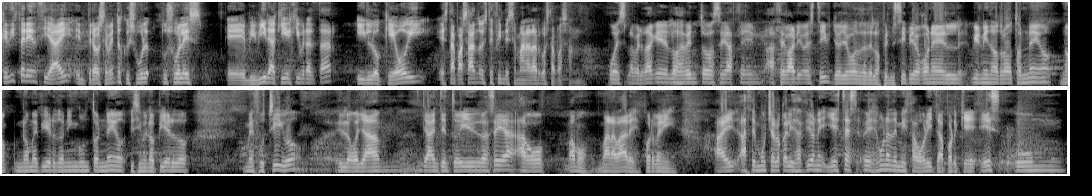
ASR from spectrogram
qué diferencia hay entre los eventos que tú sueles eh, vivir aquí en Gibraltar y lo que hoy está pasando, este fin de semana largo está pasando? Pues la verdad que los eventos se hacen hace varios Steve. Yo llevo desde los principios con él viniendo a otros torneos. No, no me pierdo ningún torneo y si me lo pierdo me fustigo y luego ya, ya intento ir a sea, hago, vamos, malabares por venir. Hay, hace muchas localizaciones y esta es, una de mis favoritas porque es un...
